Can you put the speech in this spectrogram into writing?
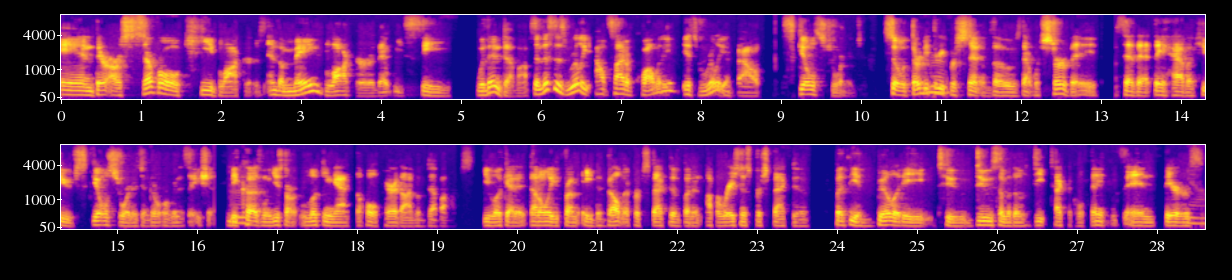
And there are several key blockers. And the main blocker that we see within DevOps, and this is really outside of quality, it's really about skill shortage. So 33% mm. of those that were surveyed said that they have a huge skill shortage in their organization. Mm. Because mm. when you start looking at the whole paradigm of DevOps, you look at it not only from a development perspective, but an operations perspective, but the ability to do some of those deep technical things. And there's yeah.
